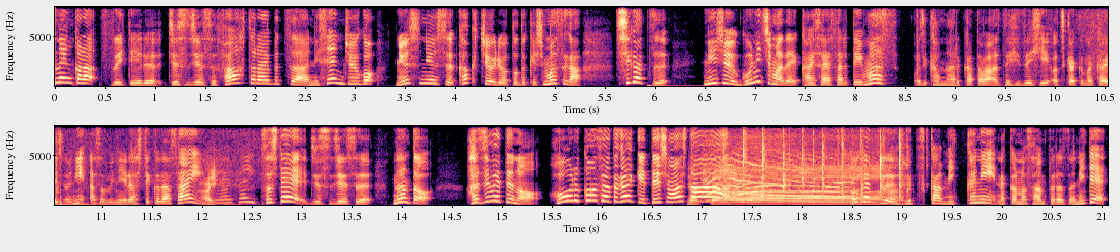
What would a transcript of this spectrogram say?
年から続いているジュースジュースファーストライブツアー2015ニュースニュース各地よりお届けしますが4月25日まで開催されています。お時間のある方はぜひぜひお近くの会場に遊びにいらしてください、はい。そしてジュースジュースなんと初めてのホールコンサートが決定しました。5月2日3日に中野サンプラザにて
